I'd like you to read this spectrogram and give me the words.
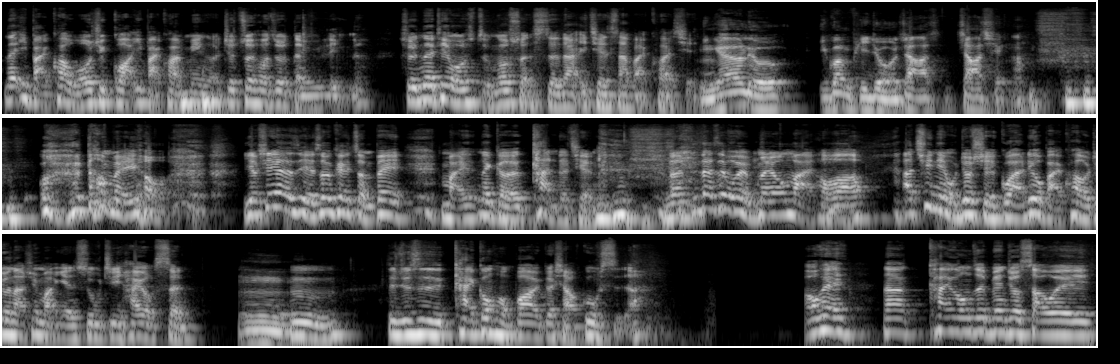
那一百块我又去刮一百块面额，就最后就等于零了。所以那天我总共损失了大概一千三百块钱，你应该要留一罐啤酒的价价钱啊！我 倒没有。有些人也说可以准备买那个碳的钱，但是但是我也没有买，好不好？啊，去年我就学过来，六百块我就拿去买盐酥鸡，还有剩。嗯，嗯，这就是开工红包一个小故事啊。OK，那开工这边就稍微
